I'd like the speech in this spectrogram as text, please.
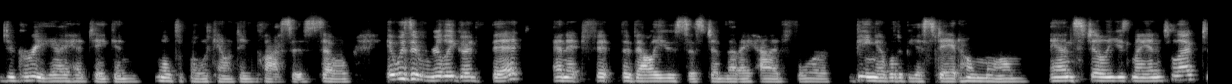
degree, I had taken multiple accounting classes. So it was a really good fit and it fit the value system that I had for being able to be a stay at home mom and still use my intellect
